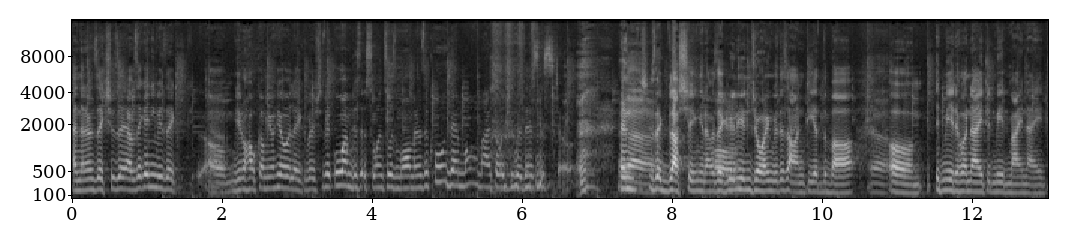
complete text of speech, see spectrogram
And then I was like, she was like, I was like, anyways, like, um, you know, how come you're here? Like, where she's like, oh, I'm just so and so's mom. And I was like, oh, their mom. I thought you were their sister. And Yeah. she was like blushing. And I was like Oh. really enjoying with this auntie at the bar. Yeah. Um, it made her night. It made my night.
